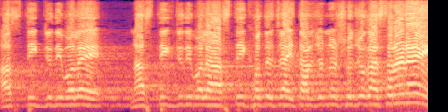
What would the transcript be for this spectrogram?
আস্তিক যদি বলে, নাস্তিক যদি বলে আস্তিক হতে চাই, তার জন্য সুযোগ আছে না নাই?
